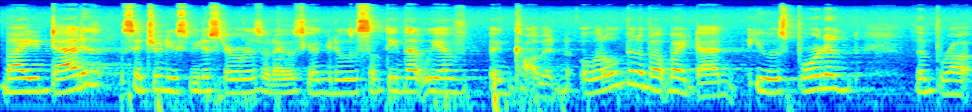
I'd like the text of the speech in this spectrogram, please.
My dad has introduced me to Star Wars when I was young, and it was something that we have in common. A little bit about my dad. He was born in the Bro-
